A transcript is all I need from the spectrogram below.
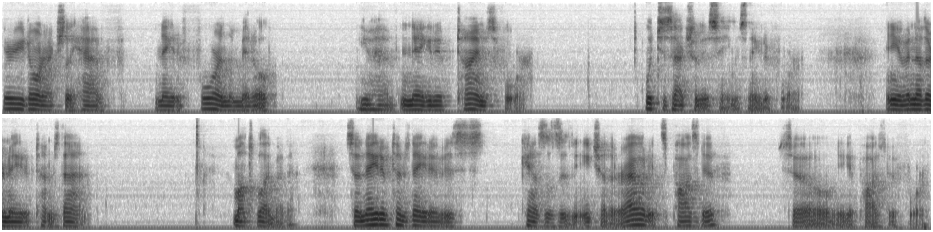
Here you don't actually have negative 4 in the middle, you have negative times 4, which is actually the same as negative 4. And you have another negative times that, multiplied by that. So negative times negative is cancels each other out, it's positive. So you get positive 4.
